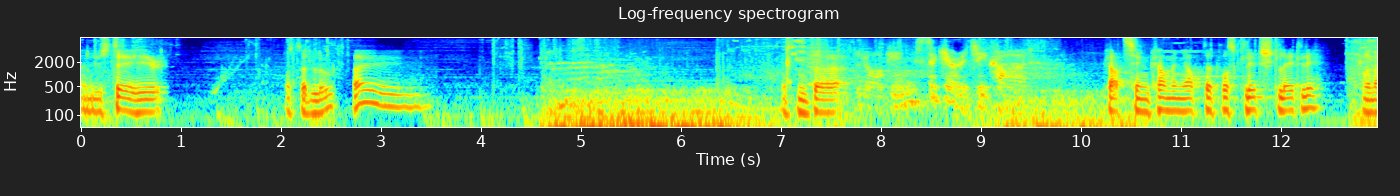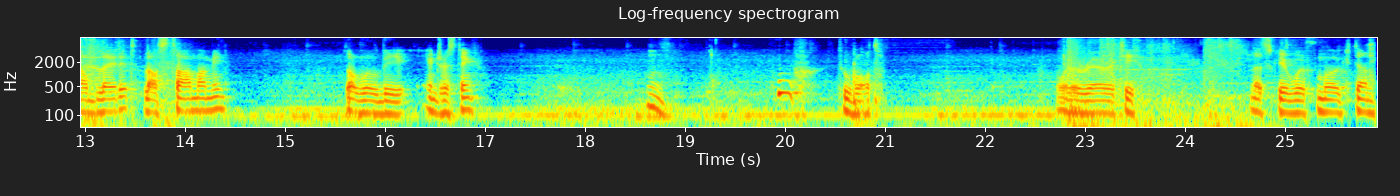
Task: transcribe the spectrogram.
And you stay here. What's that loot? Hey! Isn't the Login security card. cutscene coming up that was glitched lately? When I played it, last time I mean. That will be interesting. Hmm. Whew, too hot. What a rarity. Let's give with milk then.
